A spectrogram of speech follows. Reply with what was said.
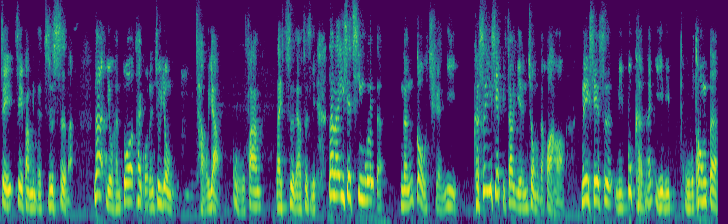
这这方面的知识嘛。那有很多泰国人就用草药、古方来治疗自己。当然一些轻微的能够痊愈，可是一些比较严重的话，哈，那些是你不可能以你普通的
